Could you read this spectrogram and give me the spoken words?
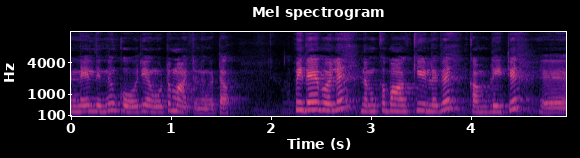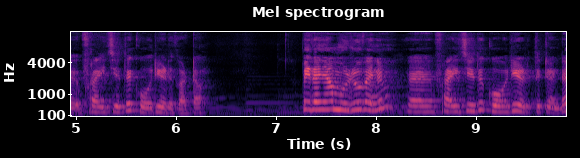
എണ്ണയിൽ നിന്നും കോരി അങ്ങോട്ട് മാറ്റണം കേട്ടോ. അപ്പോൾ ഇതേപോലെ നമുക്ക് ബാക്കിയുള്ളത് കംപ്ലീറ്റ് ഫ്രൈ ചെയ്ത് കോരി എടുക്കാം കേട്ടോ. അപ്പോൾ ഇതാ ഞാൻ മുഴുവനും ഫ്രൈ ചെയ്ത് കോരി എടുത്തിട്ടുണ്ട്.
